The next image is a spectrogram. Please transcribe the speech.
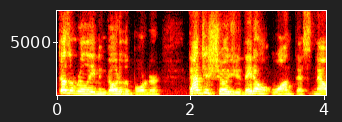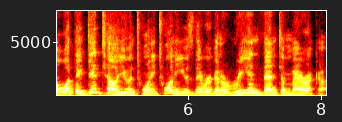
doesn't really even go to the border. That just shows you they don't want this. Now, what they did tell you in 2020 is they were going to reinvent America,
